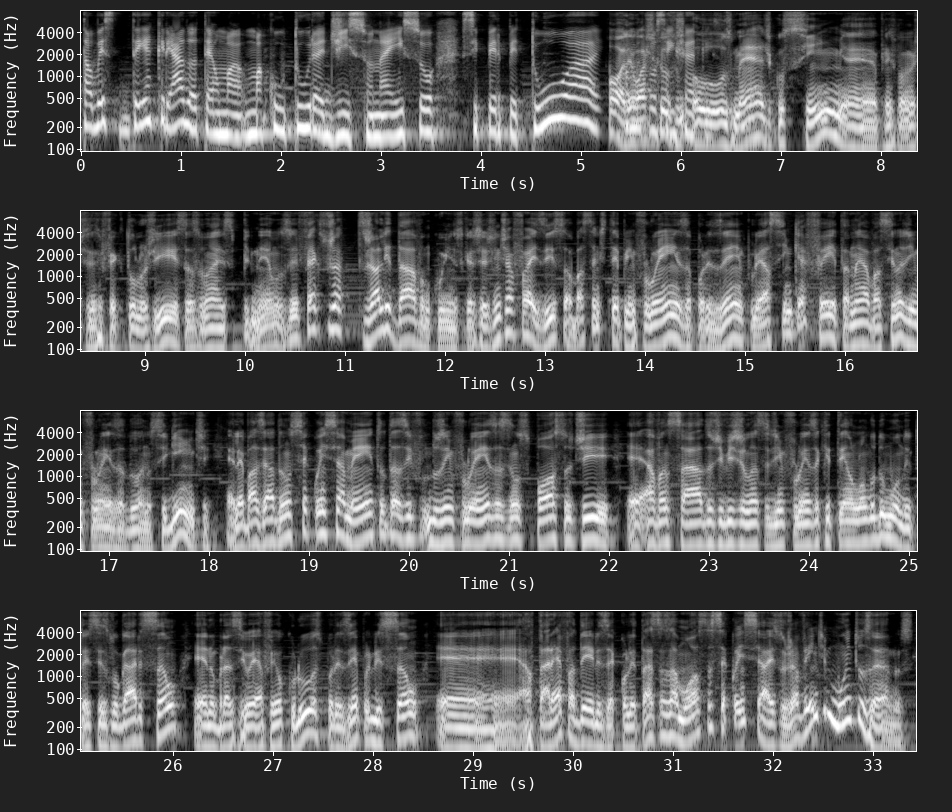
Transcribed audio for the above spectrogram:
Talvez tenha criado até uma, uma cultura disso, né? Isso se perpetua? Olha, eu acho que os, os, médicos, sim, é, principalmente os infectologistas, mas pneumos, infectos já, já lidavam com isso, que a gente já faz isso há bastante tempo. Influenza, por exemplo, é assim que é feita, né? A vacina de influenza do ano seguinte, ela é baseada no sequenciamento das, dos influenzas nos postos de é, avançados de vigilância de influenza que tem ao longo do mundo. Então, esses lugares são, é, no Brasil é a Fiocruz, por exemplo, eles são, é, a tarefa deles é coletar essas amostras sequenciais. Isso já vem de muitos anos.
